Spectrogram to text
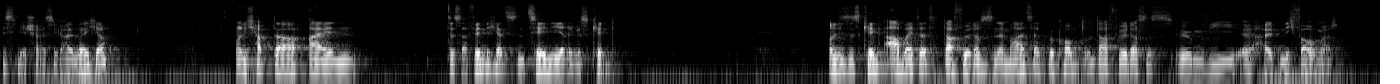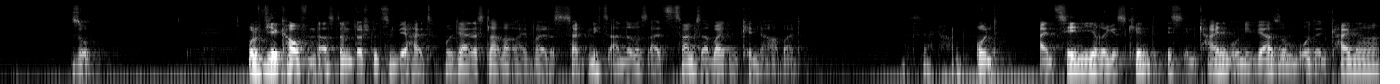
ist mir scheißegal welcher, und ich habe da ein, das erfinde ich jetzt, ein zehnjähriges Kind. Und dieses Kind arbeitet dafür, dass es eine Mahlzeit bekommt und dafür, dass es irgendwie äh, halt nicht verhungert. So. Und wir kaufen das, dann unterstützen wir halt moderne Sklaverei, weil das ist halt nichts anderes als Zwangsarbeit und Kinderarbeit. Das ist ja krank. Und ein zehnjähriges Kind ist in keinem Universum und in keiner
